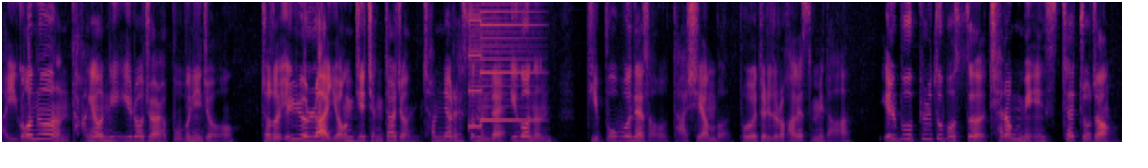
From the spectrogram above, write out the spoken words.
아 이거는 당연히 이루어져야 할 부분이죠. 저도 일요일날 영지 쟁탈전 참여를 했었는데 이거는 뒷부분에서 다시 한번 보여드리도록 하겠습니다. 일부 필드보스 체력 및 스탯 조정.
